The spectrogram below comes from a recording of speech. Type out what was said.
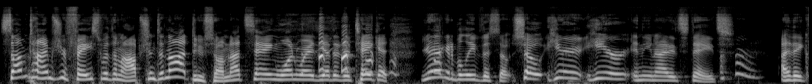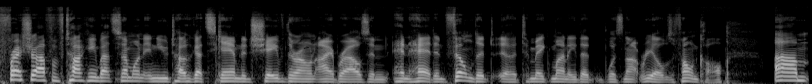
Sometimes you're faced with an option to not do so. I'm not saying one way or the other to take it. You're not going to believe this though. So here, here in the United States. I think fresh off of talking about someone in Utah who got scammed and shaved their own eyebrows and, and head and filmed it uh, to make money that was not real. It was a phone call. Um,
